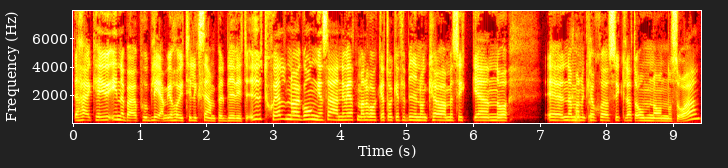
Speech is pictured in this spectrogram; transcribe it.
det här kan ju innebära problem. Jag har ju till exempel blivit utskälld några gånger så här, ni vet man har råkat åka förbi någon kö med cykeln och eh, när man kanske har cyklat om någon och så.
